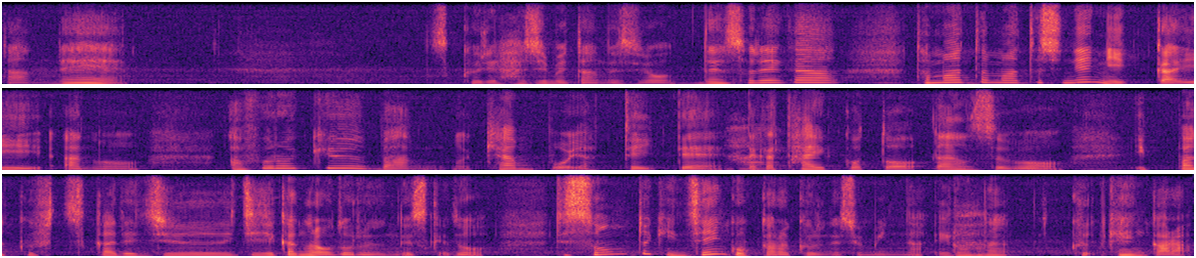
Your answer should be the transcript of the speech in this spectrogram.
たんで作り始めたんですよ。でそれがたまたま私年に1回あのアフロキューバンのキャンプをやっていて、はい。だから太鼓とダンスを1泊2日で11時間ぐらい踊るんですけどでその時に全国から来るんですよみんな。い。ろんなく県から。は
